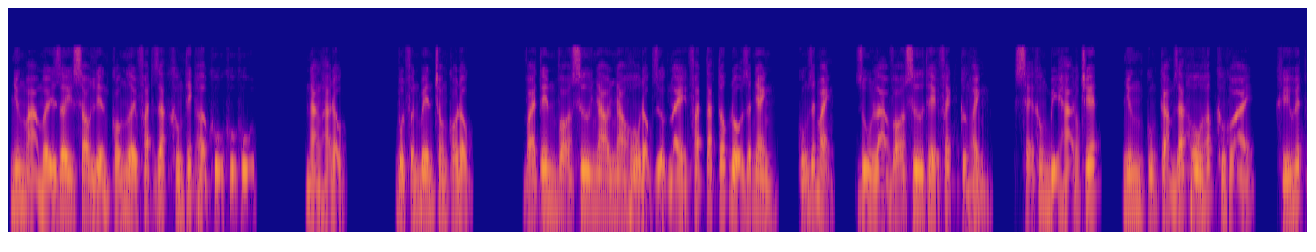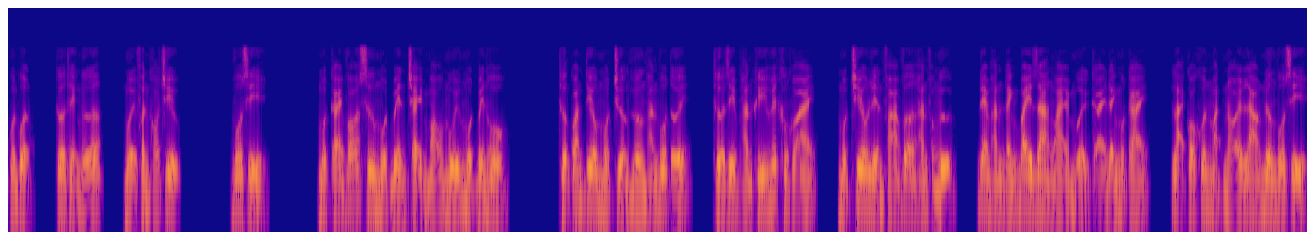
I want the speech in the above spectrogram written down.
nhưng mà mấy giây sau liền có người phát giác không thích hợp khụ khụ khụ. Nàng hạ độc. Bột phấn bên trong có độc. Vài tên võ sư nhao nhao hô độc dược này phát tác tốc độ rất nhanh, cũng rất mạnh, dù là võ sư thể phách cường hành sẽ không bị hạ độc chết, nhưng cũng cảm giác hô hấp không khoái, khí huyết cuồn cuộn, cơ thể ngứa, mười phần khó chịu. Vô sỉ. Một cái võ sư một bên chảy máu mũi một bên hô. Thượng quan tiêu một trưởng hướng hắn vô tới, thừa dịp hắn khí huyết không khoái, một chiêu liền phá vỡ hắn phòng ngự, đem hắn đánh bay ra ngoài mười cái đánh một cái, lại có khuôn mặt nói lao nương vô sỉ.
